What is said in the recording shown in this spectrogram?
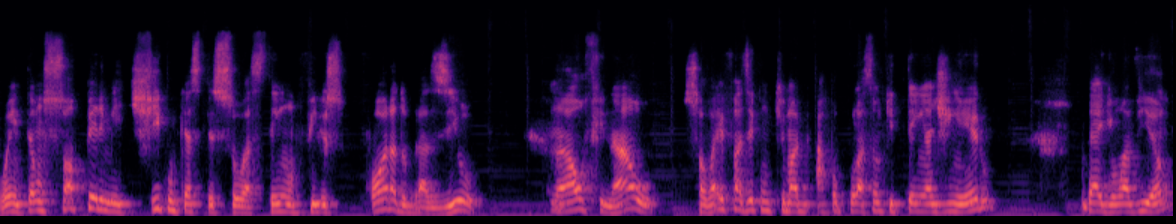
ou então só permitir com que as pessoas tenham filhos fora do Brasil, ao final, só vai fazer com que uma, a população que tenha dinheiro pegue um avião,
